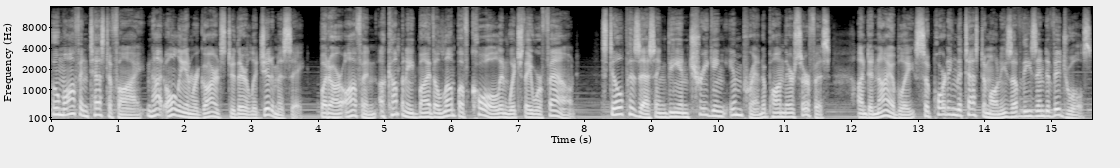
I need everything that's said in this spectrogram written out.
whom often testify not only in regards to their legitimacy, but are often accompanied by the lump of coal in which they were found, still possessing the intriguing imprint upon their surface, undeniably supporting the testimonies of these individuals,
